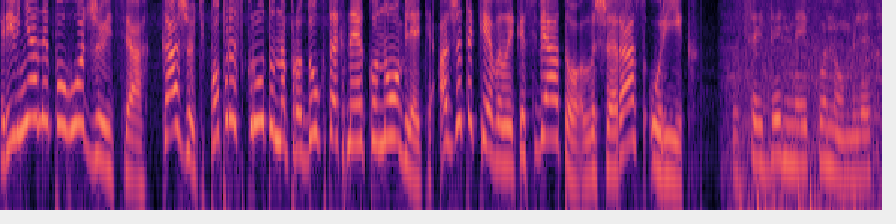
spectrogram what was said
Рівняни погоджуються. Кажуть, попри скруту на продуктах не економлять, адже таке велике свято лише раз у рік. У цей день не економлять.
